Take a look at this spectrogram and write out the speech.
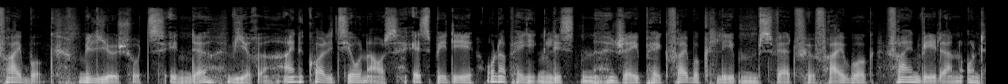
Freiburg. Milieuschutz in der Viere. Eine Koalition aus SPD, unabhängigen Listen, JPEG, Freiburg Lebenswert für Freiburg, Freien Wählern und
